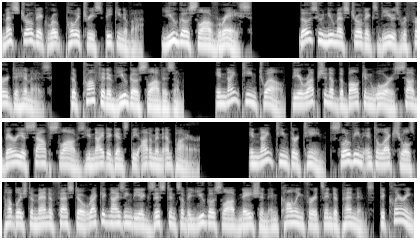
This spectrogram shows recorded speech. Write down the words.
Mestrovic wrote poetry speaking of a Yugoslav race. Those who knew Mestrovic's views referred to him as the prophet of Yugoslavism. In 1912, the eruption of the Balkan Wars saw various South Slavs unite against the Ottoman Empire. In 1913, Slovene intellectuals published a manifesto recognizing the existence of a Yugoslav nation and calling for its independence, declaring,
